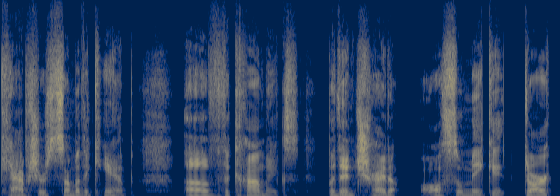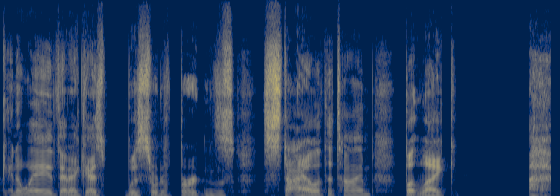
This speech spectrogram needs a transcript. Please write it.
capture some of the camp of the comics, but then try to also make it dark in a way that I guess was sort of Burton's style at the time. But like uh,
